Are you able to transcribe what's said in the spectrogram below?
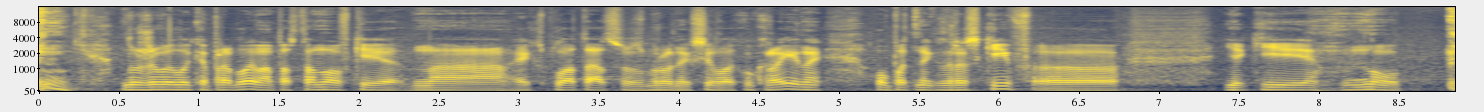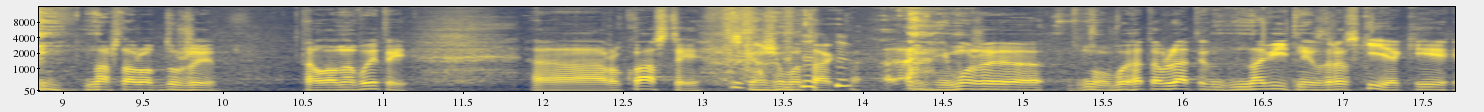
Дуже велика проблема постановки на експлуатацію в Збройних силах України опитних зразків, е, які ну, наш народ дуже талановитий. е, Рукастий, скажімо так, і може ну, виготовляти новітні зразки, які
